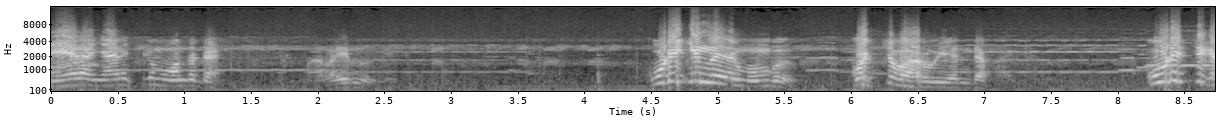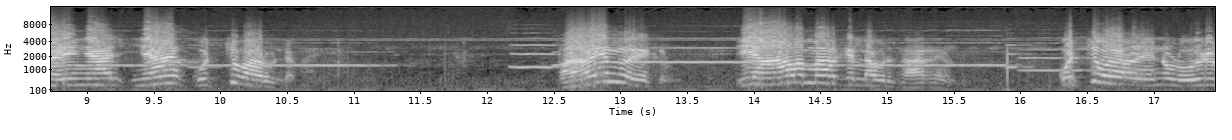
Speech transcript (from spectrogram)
നേരാ ഞാൻ ഇച്ചിരി മോന്തട്ടെ. പറയുന്നത്. കുടിക്കുന്നതിന് മുമ്പ് കൊച്ചു പാറു എന്റെ ഭാര്യ. കുടിച്ചു കഴിഞ്ഞാൽ ഞാൻ കൊച്ചുമാറുണ്ട് പറയുന്നു കേൾക്കുന്നു പറയുന്നത് കേൾക്കണം ഈ ആളന്മാർക്കെല്ലാം ഒരു ധാരണയുണ്ട്. കൊച്ചുമാറ എന്നോട് ഒരു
